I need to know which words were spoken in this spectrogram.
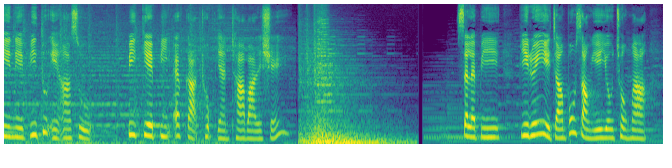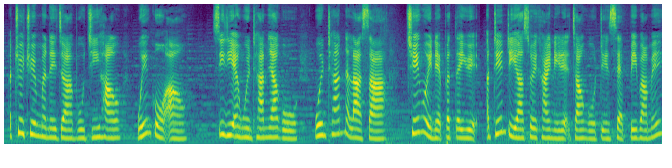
ရင်နီပြည်သူ့အင်အားစု PKPF ကထုတ်ပြန်ထားပါတယ်ရှင်။ဆက်လက်ပြီးပြည်တွင်းရေးကြောင်းပို့ဆောင်ရေးယုံချုံမှအထွေထွေမန်နေဂျာဘူကြီးဟောင်းဝင်းကွန်အောင် CDN ဝန်ထမ်းများကိုဝန်ထမ်းနှစ်လစာချင်းငွေနဲ့ပတ်သက်၍အတင်းတရားဆွဲခိုင်းနေတဲ့အကြောင်းကိုတင်ဆက်ပေးပါမယ်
